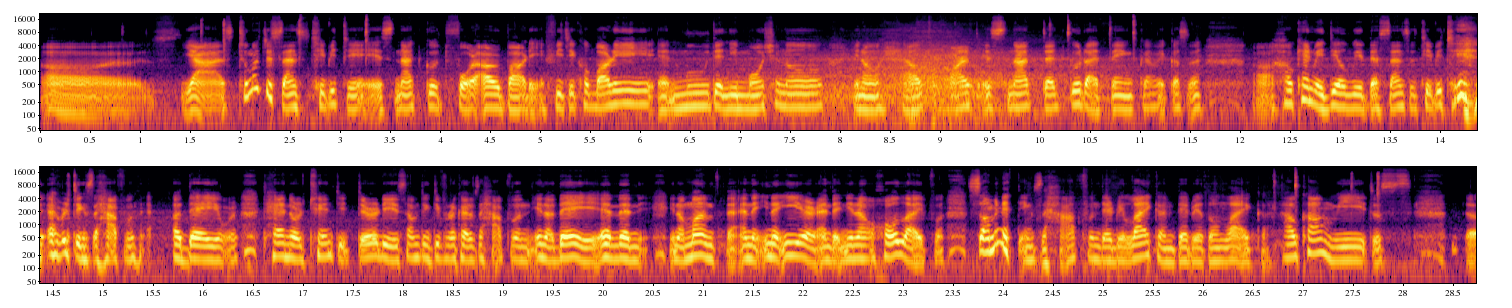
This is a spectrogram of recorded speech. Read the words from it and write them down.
Uh, yeah, too much sensitivity is not good for our body, physical body and mood and emotional, you know, health part is not that good, I think, because. Uh, uh, how can we deal with the sensitivity? Everything's happen a day or 10 or 20, 30, something different kinds happen in a day and then in a month and then in a year and then in a whole life. So many things happen that we like and that we don't like. How come we just uh,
